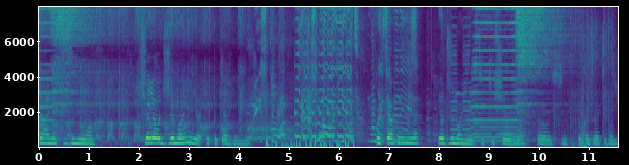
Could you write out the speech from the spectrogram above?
Да, я зрозуміла. Ще є отжимання і что? Ну-ка Потягування і отжимання тільки ще одне осталося показати вам.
